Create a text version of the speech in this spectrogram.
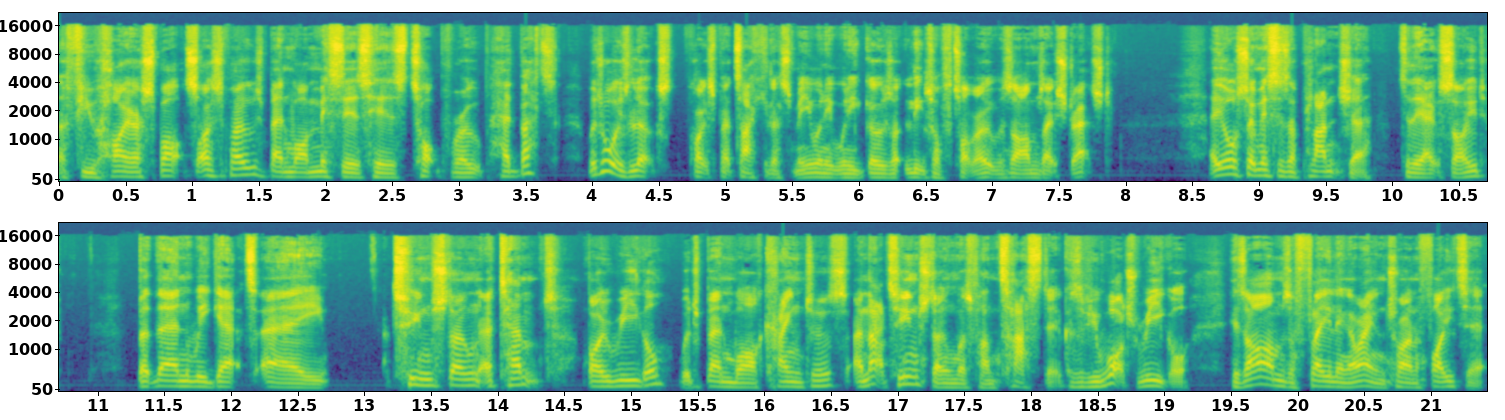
a few higher spots, I suppose. Benoit misses his top rope headbutt, which always looks quite spectacular to me when he when he goes leaps off the top rope with his arms outstretched. He also misses a plancha to the outside, but then we get a tombstone attempt by Regal, which Benoit counters, and that tombstone was fantastic because if you watch Regal, his arms are flailing around trying to fight it,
